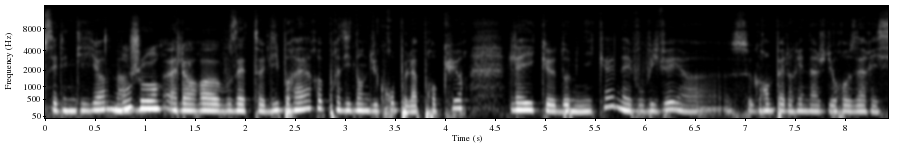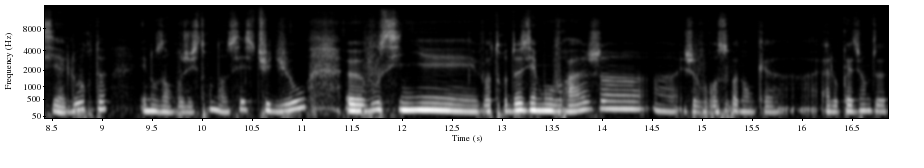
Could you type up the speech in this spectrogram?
Céline Guillaume. Bonjour. Alors euh, vous êtes libraire, présidente du groupe La Procure, laïque dominicaine, et vous vivez euh, ce grand pèlerinage du rosaire ici à Lourdes, et nous enregistrons dans ces studios. Euh, vous signez votre deuxième ouvrage, et je vous reçois donc à l'occasion de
